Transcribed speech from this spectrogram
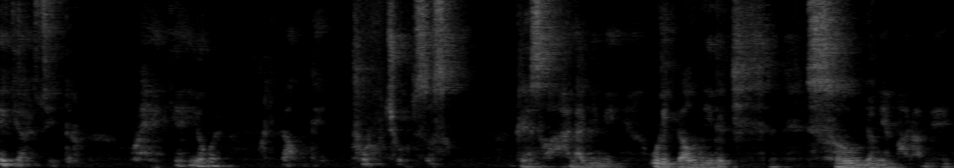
회개할 수 있도록 회개의 영을 우리 가운데 풀어주옵소서. 그래서 하나님이 우리 가운데 일으키시는 성령의 바람에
